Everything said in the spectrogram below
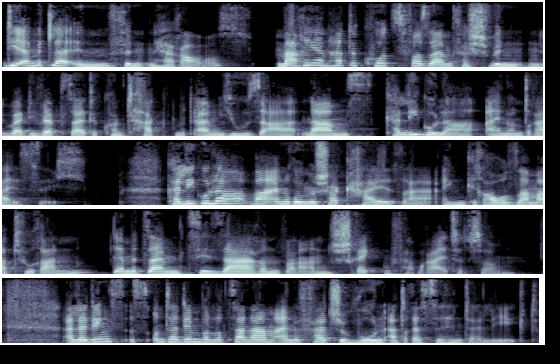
Die ErmittlerInnen finden heraus, Marian hatte kurz vor seinem Verschwinden über die Webseite Kontakt mit einem User namens Caligula 31. Caligula war ein römischer Kaiser, ein grausamer Tyrann, der mit seinem Cäsarenwahn Schrecken verbreitete. Allerdings ist unter dem Benutzernamen eine falsche Wohnadresse hinterlegt.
